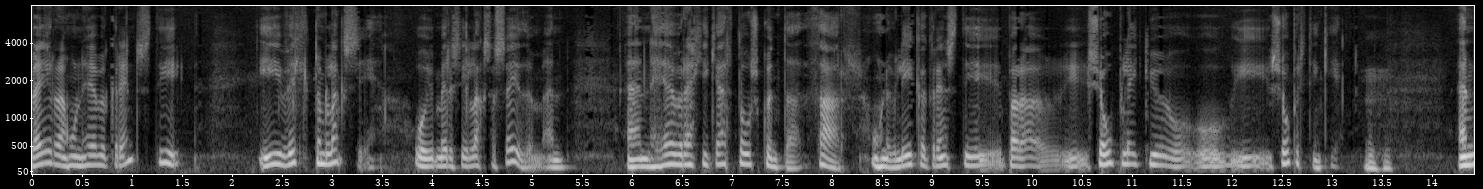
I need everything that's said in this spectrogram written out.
veira, hún hefur greinst í, í viltum lagsi og meiri sér lagsa segðum en, en hefur ekki gert óskunda þar, hún hefur líka greinst í bara í sjóbleikju og, og í sjóbyrtingi Mhm. en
